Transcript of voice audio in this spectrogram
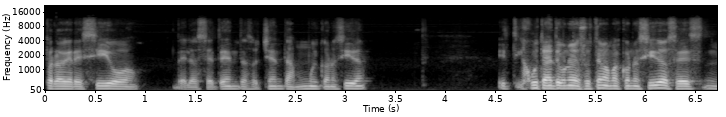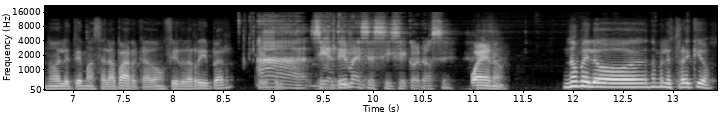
progresivo de los 70s, 80s, muy conocida. Y justamente uno de sus temas más conocidos es No le temas a la parca, Don't Fear the Reaper. Ah, sí, el tema ese sí se conoce. Bueno, no me lo, no me lo strikeó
